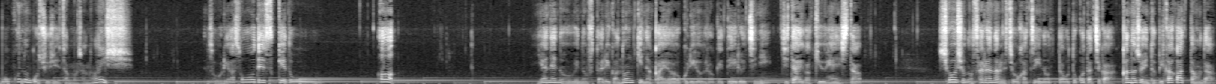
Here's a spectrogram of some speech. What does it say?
僕のご主人様じゃないし。そりゃそうですけど。あ屋根の上の2人がのんきな会話を繰り広げているうちに事態が急変した。少女のさらなる挑発に乗った男たちが彼女に飛びかかったのだ。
